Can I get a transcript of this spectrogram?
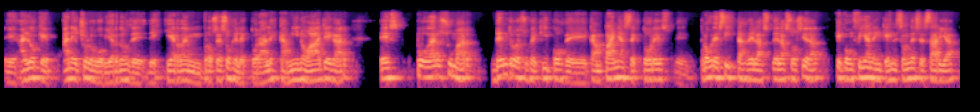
eh, algo que han hecho los gobiernos de, de, izquierda en procesos electorales camino a llegar, es poder sumar dentro de sus equipos de campaña sectores progresistas de la, de la sociedad que confían en que son necesarias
